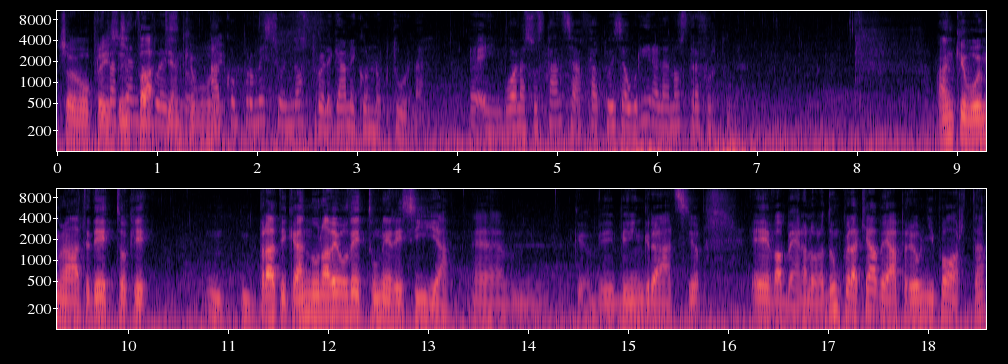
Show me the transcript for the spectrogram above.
Ci avevo preso, Facendo infatti, questo, anche voi. ha compromesso il nostro legame con Nocturnal e in buona sostanza ha fatto esaurire la nostra fortuna. Anche voi mi avete detto che in pratica non avevo detto un'eresia. che vi, vi ringrazio. E va bene, allora, dunque la chiave apre ogni porta?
